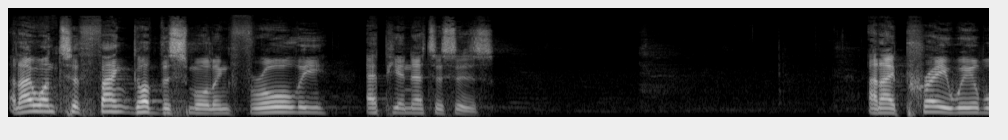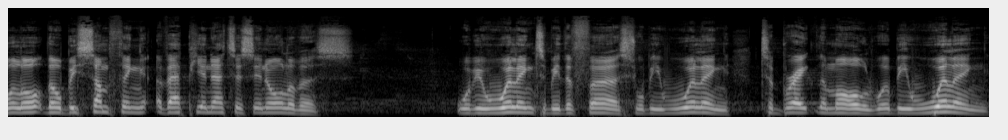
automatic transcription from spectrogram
And I want to thank God this morning for all the Epaenetuses. And I pray we will there'll be something of Epaenetus in all of us. We'll be willing to be the first. We'll be willing to break the mold. We'll be willing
